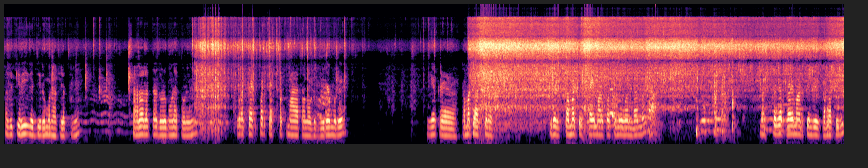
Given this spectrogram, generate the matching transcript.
ಅದಕ್ಕೆ ರೀ ಈಗ ಜೀರಮುರಿ ಹಾಕ್ಲತ್ತೀನಿ. ಸಾಲತ್ತ ದೊಡ್ಡ ಬೊಗಣ್ಯಾಗ ತೊಗೊಂಡಿನಿ ಇವಾಗ ಚಟ್ಪಟ್ ಚಟ್ಪಟ್ ಮಾಡತ್ತ ನೋಡ್ರಿ ಜೀರಮುರಿ ಈಗ ಟೊಮಟೆ ಹಾಕ್ತೀನಿ ಇದ್ರ ಟಮಾಟೆ ಫ್ರೈ ಮಾಡ್ಕೊತೀನಿ ಒಂದಮ್ಮ ಮಸ್ತಾಗೆ ಫ್ರೈ ಮಾಡ್ತೀನಿ ರೀ ಟಮಾಟಿಗೆ.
